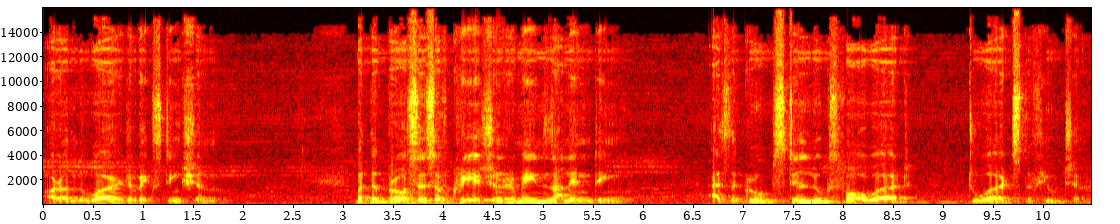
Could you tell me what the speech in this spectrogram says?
are on the verge of extinction. But the process of creation remains unending as the group still looks forward towards the future.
